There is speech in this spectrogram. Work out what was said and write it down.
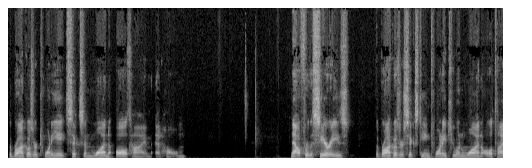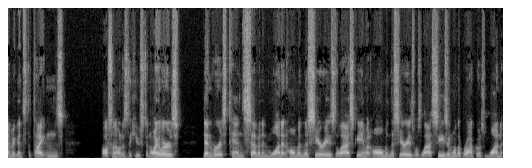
the Broncos are 28 6 and 1 all time at home. Now, for the series, the Broncos are 16 22 and 1 all time against the Titans, also known as the Houston Oilers. Denver is 10 7 and 1 at home in this series. The last game at home in the series was last season when the Broncos won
